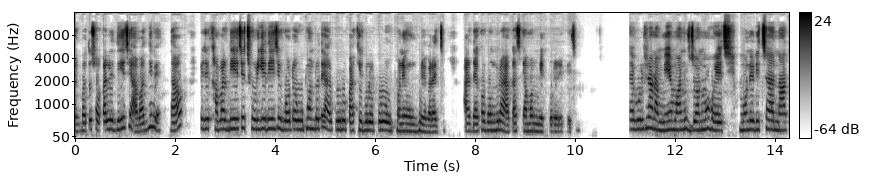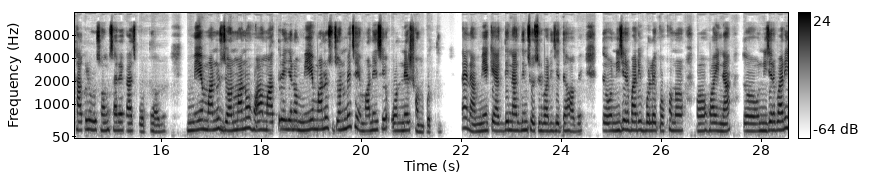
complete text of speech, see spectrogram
একবার তো সকালে দিয়েছি, আবার দিবে? দাও। ওই যে খাবার দিয়েছে, ছড়িয়ে দিয়েছে গোটা উঠোনটাতে আর পুরো পাখিগুলো পুরো উঠোনে ঘুরে বেড়াচ্ছে। আর দেখো বন্ধুরা, আকাশ কেমন মেঘ করে রেখেছে। তাই বলছিলাম না, মেয়ে মানুষ জন্ম হয়েছে। মনের ইচ্ছা না থাকলেও সংসারে কাজ করতে হবে। মেয়ে মানুষ জন্মানো হওয়া মাত্রে যেন মেয়ে মানুষ জন্মেছে মানে সে অন্যের সম্পত্তি। তাই না? মেয়েকে একদিন একদিন শ্বশুর বাড়ি যেতে হবে। তো নিজের বাড়ি বলে কখনো হয় না। তো নিজের বাড়ি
